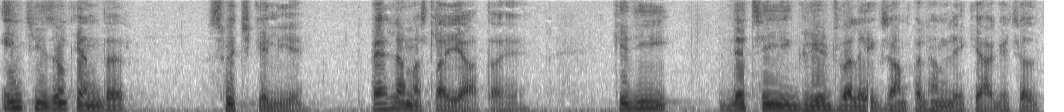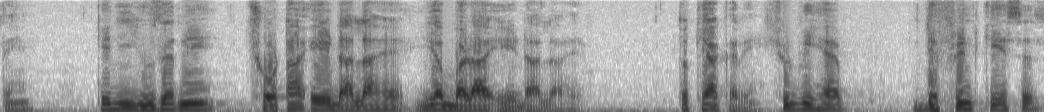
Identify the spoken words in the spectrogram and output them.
ان چیزوں کے اندر سوئچ کے لیے۔ پہلا مسئلہ یہ آتا ہے کہ جی لیٹ سے یہ گریڈز والا اگزامپل ہم لے کے آگے چلتے ہیں کہ جی یوزر نے چھوٹا اے ڈالا ہے یا بڑا اے ڈالا ہے۔ تو کیا کریں؟ Should we have different cases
